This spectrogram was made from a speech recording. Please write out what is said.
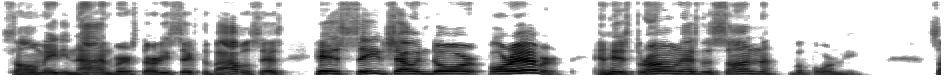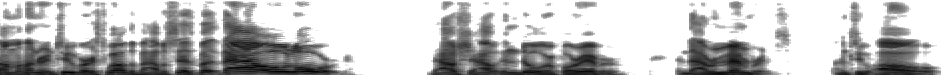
Psalm 89, verse 36, the Bible says, His seed shall endure forever, and his throne as the sun before me. Psalm 102, verse 12, the Bible says, But thou, O Lord, thou shalt endure forever, and thy remembrance unto all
